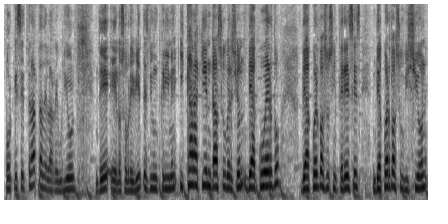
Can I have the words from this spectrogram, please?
porque se trata de la reunión de eh, los sobrevivientes de un crimen y cada quien da su versión de acuerdo, de acuerdo a sus intereses, de acuerdo a su visión.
